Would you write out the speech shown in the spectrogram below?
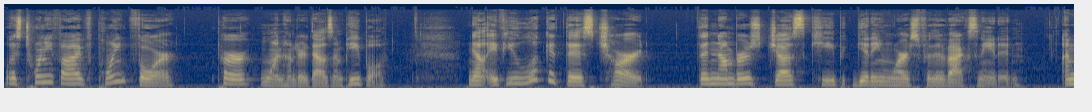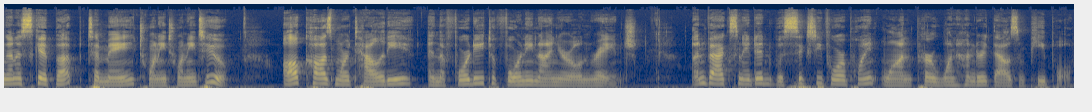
was 25.4 per 100,000 people. Now, if you look at this chart, the numbers just keep getting worse for the vaccinated. I'm going to skip up to May 2022. All cause mortality in the 40 to 49 year old range. Unvaccinated was 64.1 per 100,000 people.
